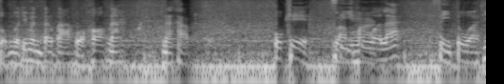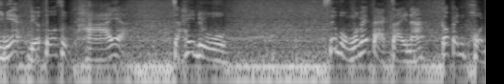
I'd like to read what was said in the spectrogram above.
สมกับที่มันเป็นปลาหัวคลอกนะนะครับโอเคสี่ลำมากตัวและสี่ตัวทีเนี้ยเดี๋ยวตัวสุดท้ายอะจะให้ดู ซึ่งผมก็ไม่แปลกใจนะ ก็เป็นผล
